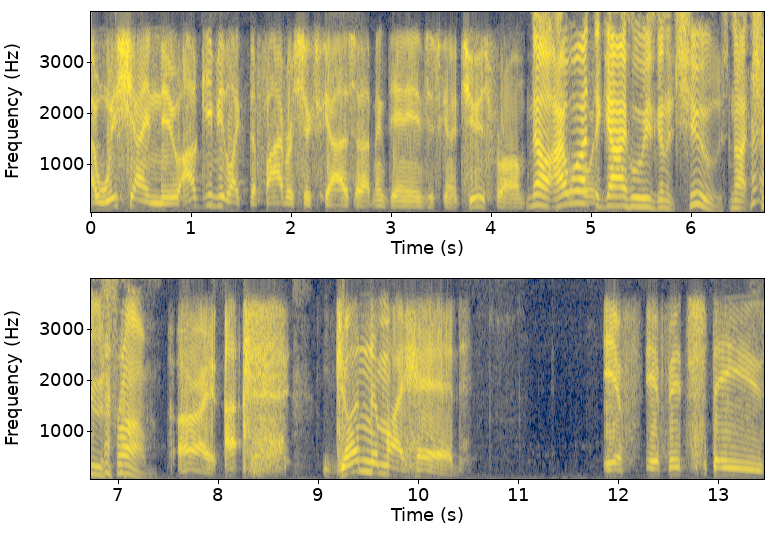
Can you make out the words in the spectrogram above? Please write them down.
I wish I knew. I'll give you like the five or six guys that I think Danny is just going to choose from. No, I want the guy who he's going to choose, not choose from. All right, I, gun to my head. If if it stays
